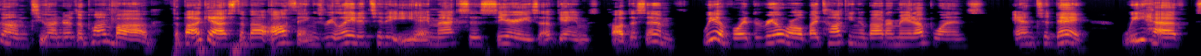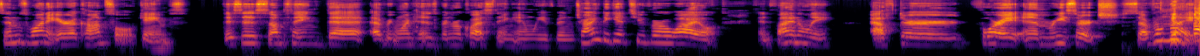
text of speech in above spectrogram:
Welcome to Under the Plumbob, the podcast about all things related to the EA Maxis' series of games called The Sims. We avoid the real world by talking about our made up ones. And today, we have Sims 1 era console games. This is something that everyone has been requesting and we've been trying to get to for a while. And finally, after 4 a.m. research several nights.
